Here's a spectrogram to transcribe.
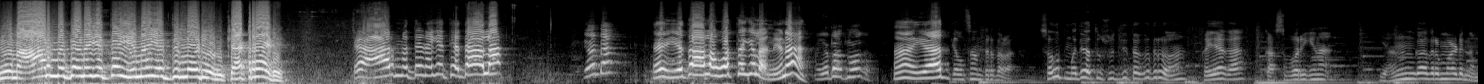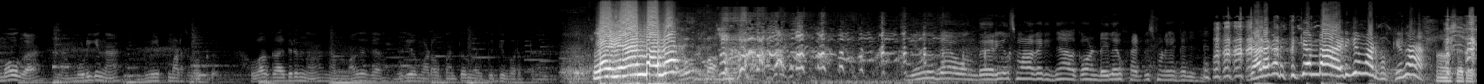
ಇವನ್ ಆರ್ ಮಧ್ಯಾಹ್ನ ಆಗೈತೆ ಏನೋ ಎದ್ದಿಲ್ಲ ನೋಡಿ ಇವನ್. ಕ್ಯಾಟ್ರಾಡಿ ಏ ಆರ್ ಮಧ್ಯಾಹ್ನ ಆಗೈತೆ ಎದ್ದಾವಲ್ಲ ಏ ಎದ್ದಾವಲ್ಲ ಓದ್ತಾಗಿಲ್ಲ ನೀನ? ಹಾ ಯಾದ್ ಕೆಲಸ ಅಂತ ಇರ್ತಾಳ. ಸ್ವಲ್ಪ ಮದುವೆ ಹತ್ತು ಸುದ್ದಿ ತೆಗೆದ್ರು ಕೈಯಾಗ ಕಸಬರಿಗಿನ. ಹೆಂಗಾದ್ರೂ ಮಾಡಿ ನಮ್ಮ ಹೋಗ ನಮ್ಮ ಹುಡುಗಿನ ಮೀಟ್ ಮಾಡಿಸ್ಬೇಕು. ಅವಾಗಾದ್ರೂ ನಮ್ಮ ಮಗಗ ಮದುವೆ ಮಾಡ್ಬೇಕಂತ ಒಂದು ಬುದ್ಧಿ ಬರುತ್ತೆ. ಲಾ ಏನ್ ನಾನು ಏನಿದೆ ಒಂದು ರೀಲ್ಸ್ ಮಾಡಕತ್ತಿದ್ನ ಅದಕ್ಕೆ ಒಂದು ಡೈಲಾಗ್ ಪ್ರಾಕ್ಟೀಸ್ ಮಾಡಕತ್ತಿದ್ದೆ ಗಡ ಗಡ ತಿಕ್ಕಂಬ ಅಡಿಗೆ ಮಾಡ್ಬೇಕಿನ ಹಾಂ ಸರಿ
